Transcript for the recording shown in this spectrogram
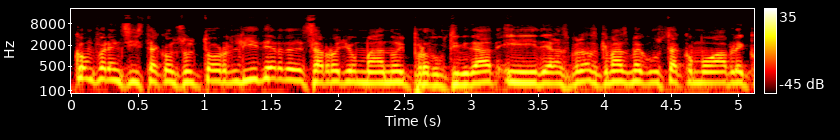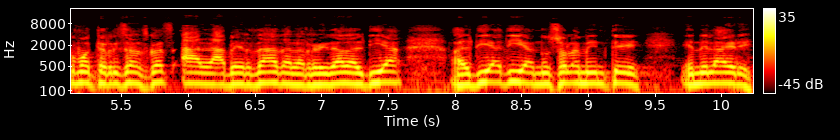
conferencista, consultor, líder de desarrollo humano y productividad y de las personas que más me gusta cómo habla y cómo aterriza las cosas a la verdad, a la realidad, al día, al día a día, no solamente en el aire.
